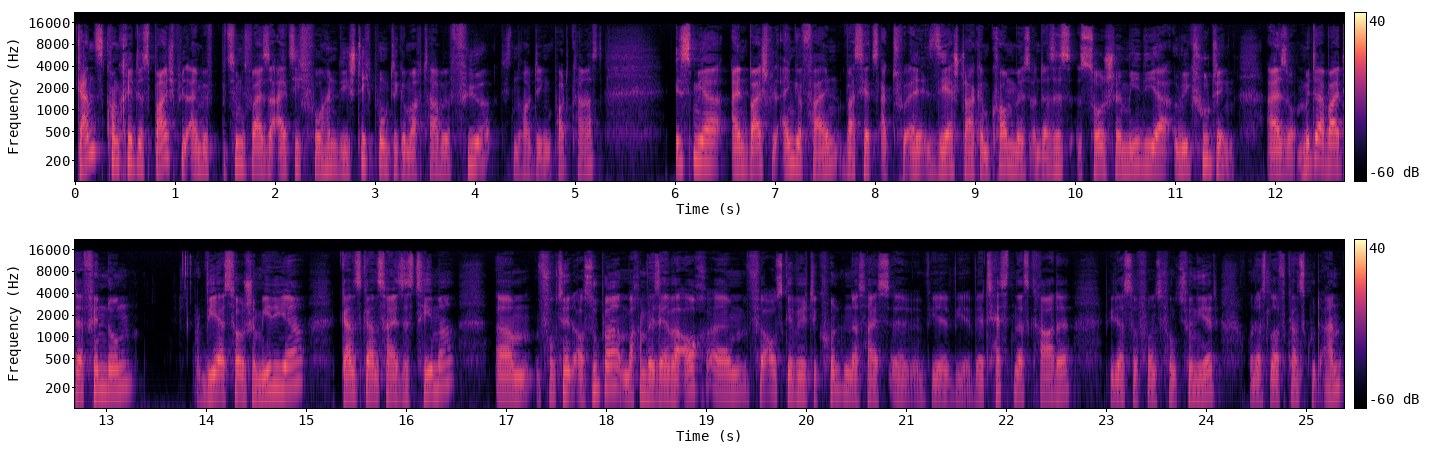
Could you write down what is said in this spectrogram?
ganz konkretes Beispiel ein, beziehungsweise als ich vorhin die Stichpunkte gemacht habe für diesen heutigen Podcast, ist mir ein Beispiel eingefallen, was jetzt aktuell sehr stark im Kommen ist, und das ist Social Media Recruiting. Also Mitarbeiterfindung, via Social Media, ganz, ganz heißes Thema. Ähm, funktioniert auch super, machen wir selber auch ähm, für ausgewählte Kunden. Das heißt, äh, wir, wir, wir testen das gerade, wie das so für uns funktioniert und das läuft ganz gut an.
